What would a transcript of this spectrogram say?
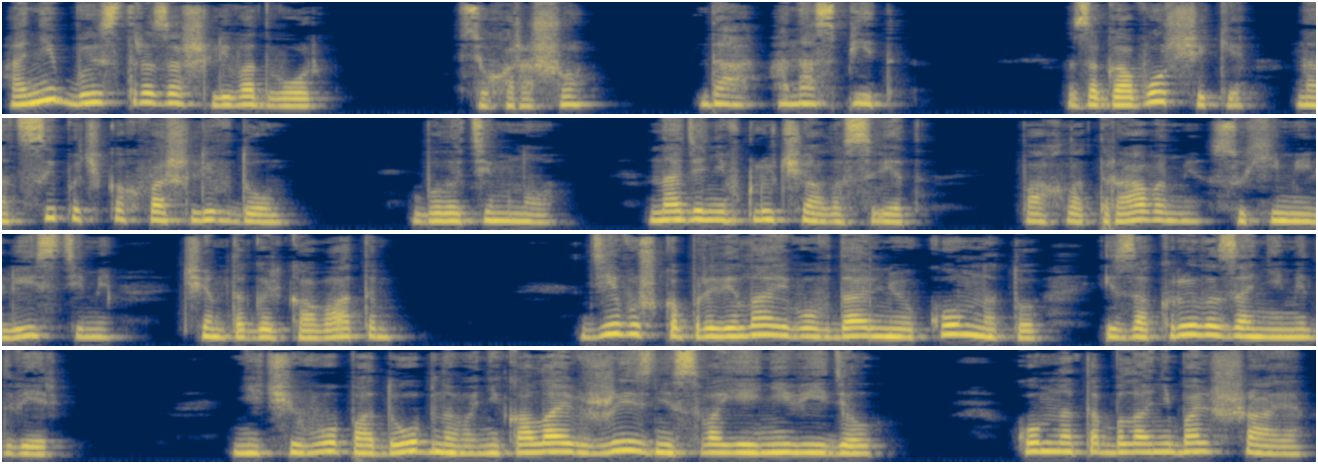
они быстро зашли во двор. «Все хорошо?» «Да, она спит». Заговорщики на цыпочках вошли в дом. Было темно. Надя не включала свет. Пахло травами, сухими листьями, чем-то горьковатым. Девушка провела его в дальнюю комнату и закрыла за ними дверь. Ничего подобного Николай в жизни своей не видел. Комната была небольшая,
